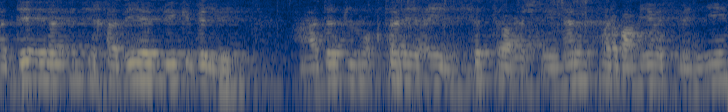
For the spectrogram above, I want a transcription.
الدائرة الانتخابية بقبلي. عدد المقترعين 26480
